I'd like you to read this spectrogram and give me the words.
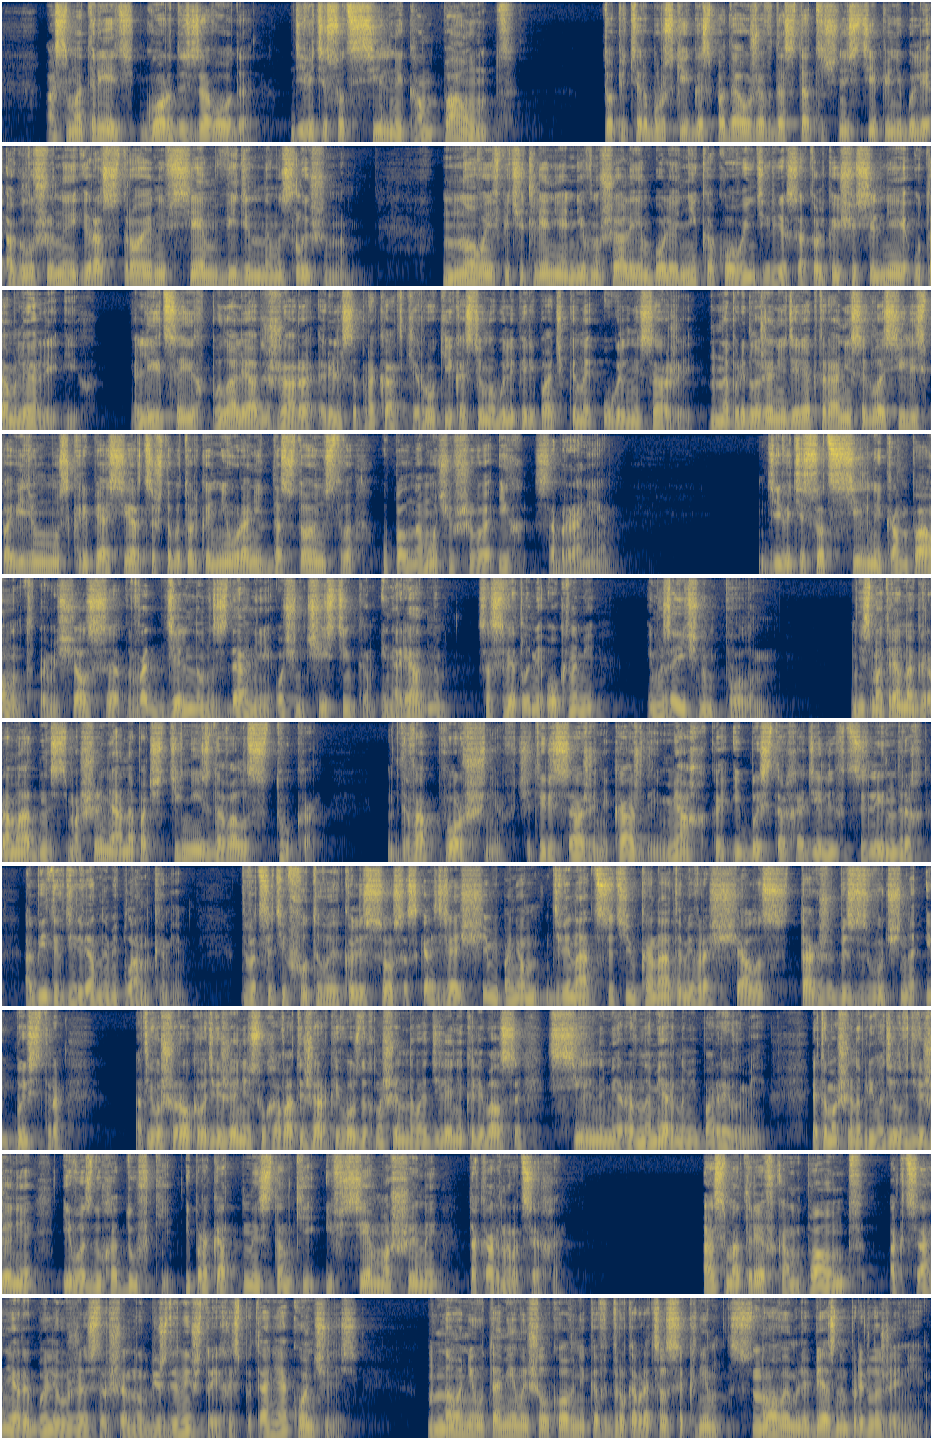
осмотреть гордость завода, 900-сильный компаунд – то петербургские господа уже в достаточной степени были оглушены и расстроены всем виденным и слышанным. Новые впечатления не внушали им более никакого интереса, а только еще сильнее утомляли их. Лица их пылали от жара рельсопрокатки, руки и костюмы были перепачканы угольной сажей. На предложение директора они согласились, по-видимому, скрипя сердце, чтобы только не уронить достоинство уполномочившего их собрания. Девятисотсильный компаунд помещался в отдельном здании, очень чистеньком и нарядном, со светлыми окнами и мозаичным полом. Несмотря на громадность машины, она почти не издавала стука. Два поршня в четыре сажени каждый мягко и быстро ходили в цилиндрах, обитых деревянными планками. Двадцатифутовое колесо со скользящими по нем двенадцатью канатами вращалось так же беззвучно и быстро. От его широкого движения суховатый жаркий воздух машинного отделения колебался сильными равномерными порывами. Эта машина приводила в движение и воздуходувки, и прокатные станки, и все машины токарного цеха. Осмотрев компаунд, акционеры были уже совершенно убеждены, что их испытания окончились. Но неутомимый Шелковников вдруг обратился к ним с новым любезным предложением.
